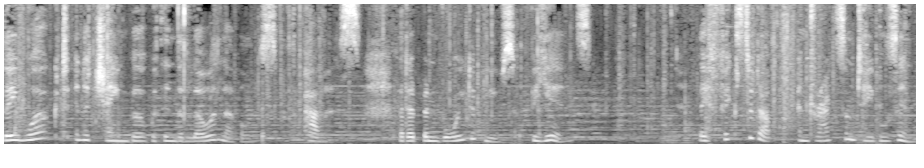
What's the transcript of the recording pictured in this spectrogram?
They worked in a chamber within the lower levels of the palace that had been void of use for years. They fixed it up and dragged some tables in,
